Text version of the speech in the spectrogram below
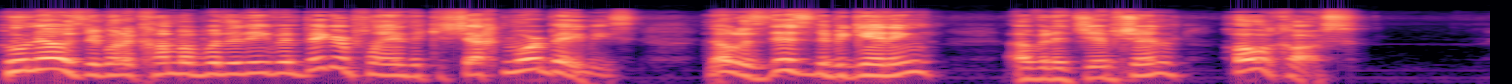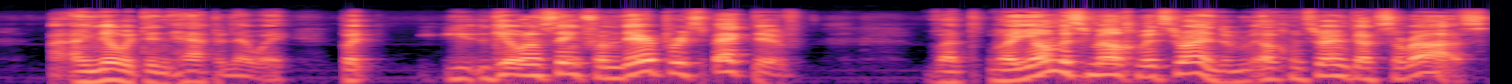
Who knows? They're going to come up with an even bigger plan to shecht more babies. Notice this is the beginning of an Egyptian Holocaust. I know it didn't happen that way, but you get what I'm saying from their perspective. But Vayomis Melch Mitzrayim, the Melch Mitzrayim got Saras.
